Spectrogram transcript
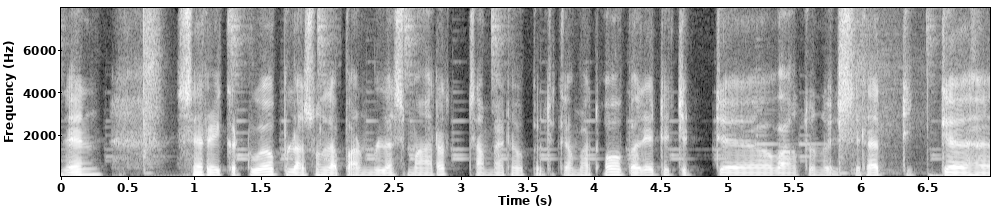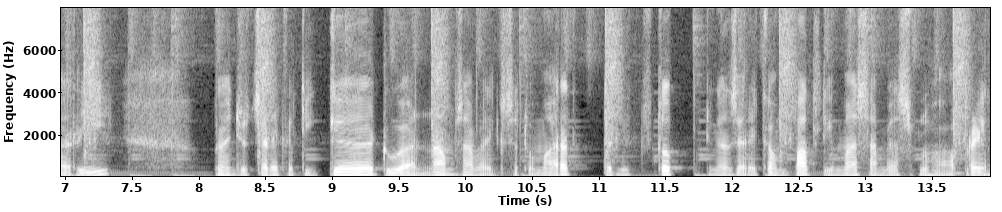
Dan seri kedua berlangsung 18 Maret sampai 23 Maret. Oh berarti ada jeda waktu untuk istirahat 3 hari berlanjut seri ketiga 26 sampai 1 Maret dan ditutup dengan seri keempat 5 sampai 10 April.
